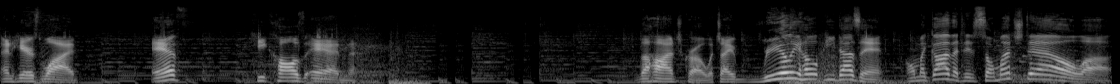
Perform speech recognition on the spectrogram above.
And here's why. If he calls in the Honchkrow, which I really hope he doesn't. Oh my god, that did so much still.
